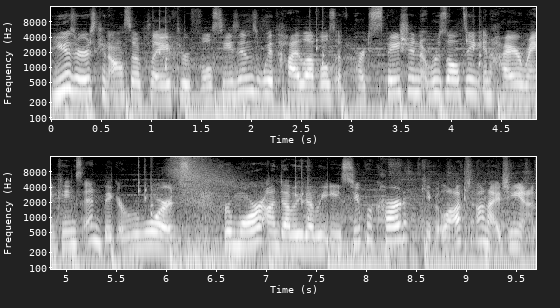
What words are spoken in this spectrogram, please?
Users can also play through full seasons with high levels of participation resulting in higher rankings and bigger rewards. For more on WWE Supercard, keep it locked on IGN.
